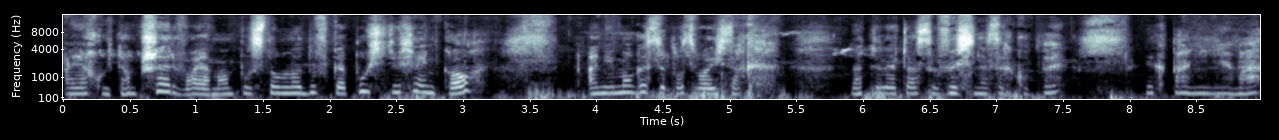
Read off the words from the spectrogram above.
A ja chuj tam przerwa, ja mam pustą lodówkę puściusieńką, a nie mogę sobie pozwolić tak na tyle czasu wyjść na zakupy, jak pani nie ma.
